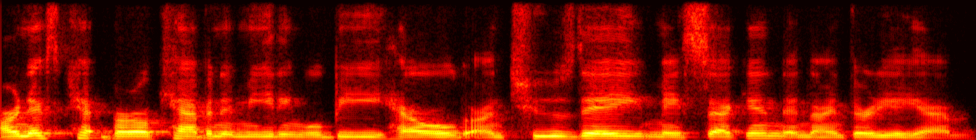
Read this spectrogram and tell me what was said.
our next ca Borough Cabinet meeting will be held on Tuesday, May 2nd at 9.30 a.m.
